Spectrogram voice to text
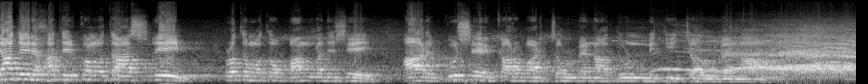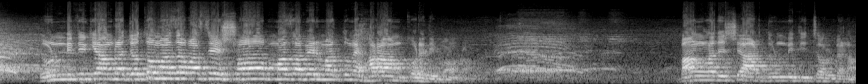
যাদের হাতে ক্ষমতা আসলে প্রথমত বাংলাদেশে আর ঘুষের কারবার চলবে না, দুর্নীতি চলবে না। দুর্নীতিকে আমরা যত মাজাব আছে, সব মাজাবের মাধ্যমে হারাম করে দিব আমরা। বাংলাদেশে আর দুর্নীতি চলবে না,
